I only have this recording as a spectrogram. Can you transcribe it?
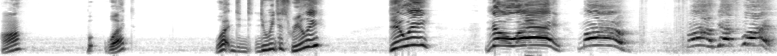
Huh? B- what? What? D- do we just really? Did we? No way! Mom! Mom, guess what?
